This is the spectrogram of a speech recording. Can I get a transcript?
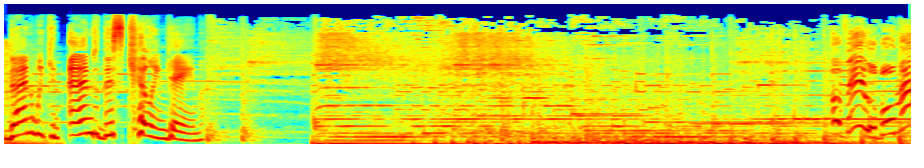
Then we can end this killing game. Available man!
